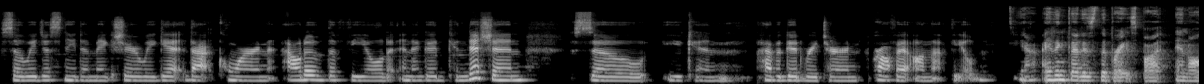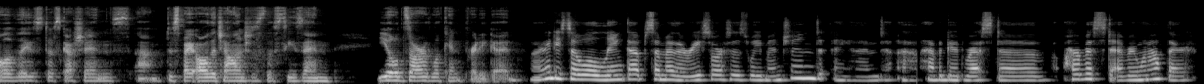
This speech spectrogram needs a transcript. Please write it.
so we just need to make sure we get that corn out of the field in a good condition so you can have a good return profit on that field. Yeah, I think that is the bright spot in all of these discussions. Um, despite all the challenges this season, yields are looking pretty good. Alrighty, so we'll link up some of the resources we mentioned and uh, have a good rest of harvest to everyone out there.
